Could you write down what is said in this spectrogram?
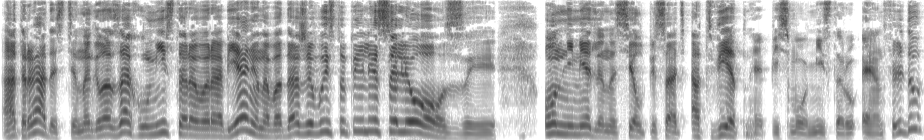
От радости на глазах у мистера Воробьянинова даже выступили слезы. Он немедленно сел писать ответное письмо мистеру Энфильду.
